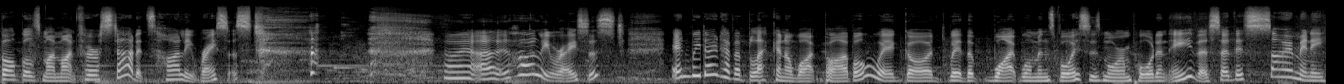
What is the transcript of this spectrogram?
boggles my mind. For a start, it's highly racist. uh, highly racist. And we don't have a black and a white Bible where God, where the white woman's voice is more important either. So there's so many.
